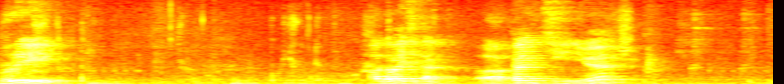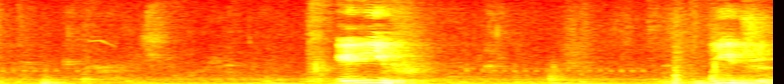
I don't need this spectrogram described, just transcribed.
break. А давайте так, uh, continue. elif digit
